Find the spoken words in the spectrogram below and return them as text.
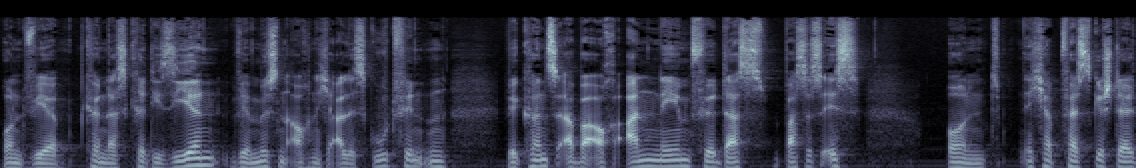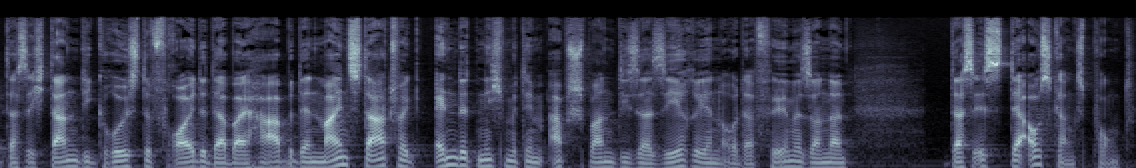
Und wir können das kritisieren, wir müssen auch nicht alles gut finden, wir können es aber auch annehmen für das, was es ist. Und ich habe festgestellt, dass ich dann die größte Freude dabei habe, denn mein Star Trek endet nicht mit dem Abspann dieser Serien oder Filme, sondern das ist der Ausgangspunkt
